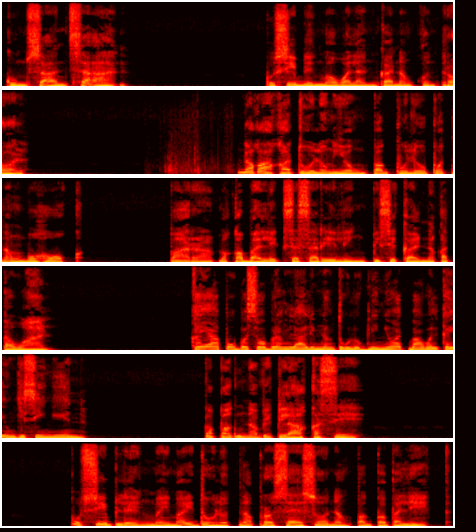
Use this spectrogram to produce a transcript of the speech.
kung saan-saan. Posibleng mawalan ka ng kontrol Nakakatulong yung pagpulupot ng buhok para makabalik sa sariling pisikal na katawan. Kaya po ba sobrang lalim ng tulog ninyo at bawal kayong gisingin? Kapag nabigla kasi, posibleng may maidulot na proseso ng pagbabalik.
